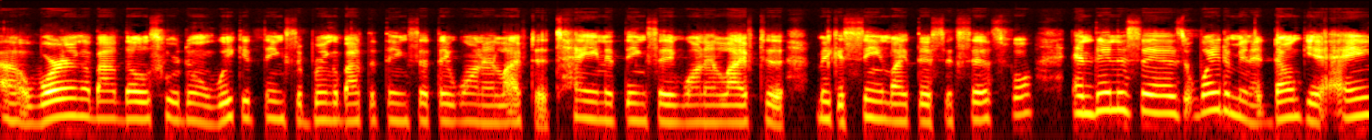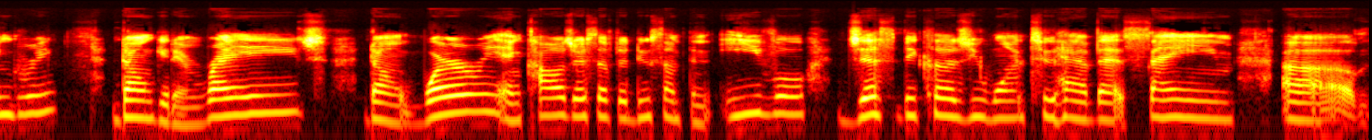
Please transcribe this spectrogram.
uh, worrying about those who are doing wicked things to bring about the things that they want in life, to attain the things they want in life, to make it seem like they're successful. And then it says, wait a minute. Don't get angry. Don't get enraged. Don't worry and cause yourself to do something evil just because you want to have that same um,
